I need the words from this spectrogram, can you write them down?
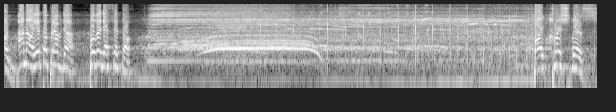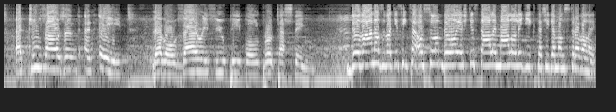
done. Ano, je to pravda. Povede se to. By Christmas at 2008, there were very few people protesting. Do Vánoc 2008 bylo ještě stále málo lidí, kteří demonstrovali.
